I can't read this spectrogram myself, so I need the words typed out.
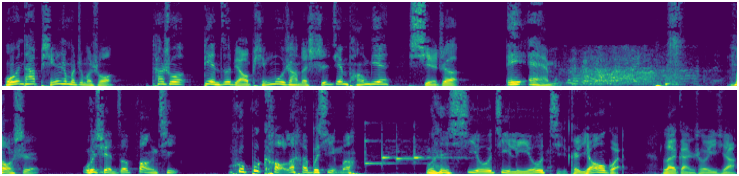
我问他凭什么这么说，他说电子表屏幕上的时间旁边写着 AM。老师，我选择放弃，我不考了还不行吗？问《西游记》里有几个妖怪？来感受一下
